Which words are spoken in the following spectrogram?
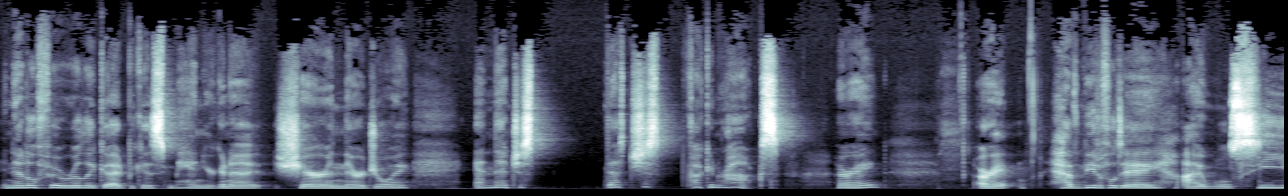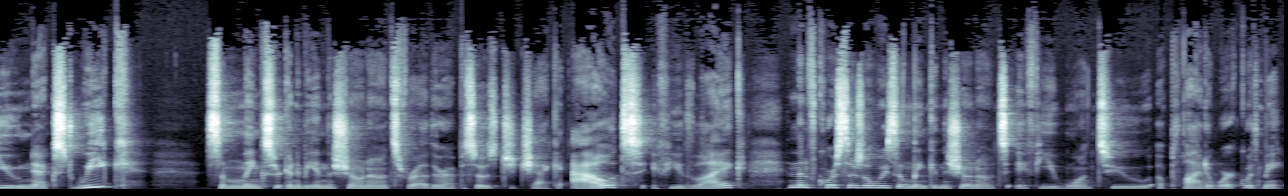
And it'll feel really good because man, you're gonna share in their joy, and that just that just fucking rocks. All right. All right. Have a beautiful day. I will see you next week. Some links are going to be in the show notes for other episodes to check out if you'd like. And then, of course, there's always a link in the show notes if you want to apply to work with me.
